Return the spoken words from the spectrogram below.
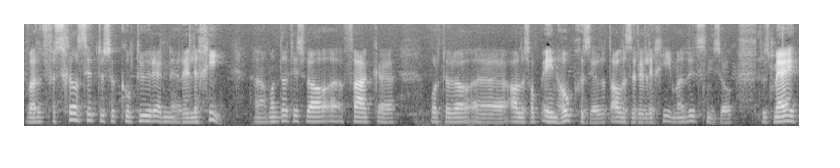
waar het verschil zit tussen cultuur en religie. Uh, want dat is wel uh, vaak, uh, wordt er wel alles op één hoop gezet, dat alles religie, maar dit is niet zo. Dus mij,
